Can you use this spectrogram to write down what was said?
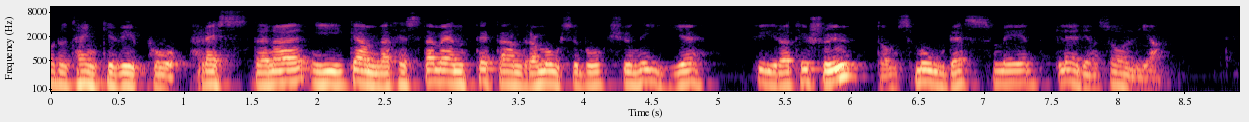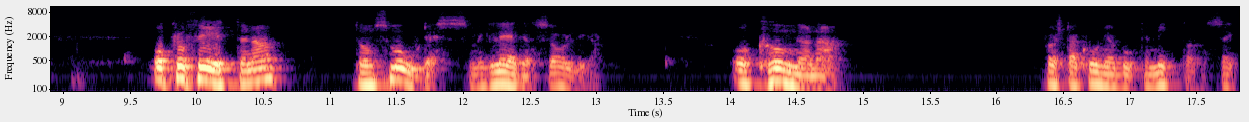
Och då tänker vi på prästerna i Gamla Testamentet, Andra Mosebok 29, 4-7. De smordes med glädjens olja. Och profeterna, de smordes med glädjens olja. Och kungarna, Första Konungaboken 19.16.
